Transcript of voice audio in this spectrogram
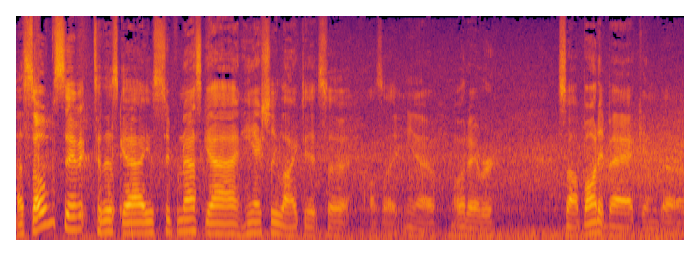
I sold my Civic to this guy. He's a super nice guy, and he actually liked it. So I was like, you know, whatever. So I bought it back, and uh,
